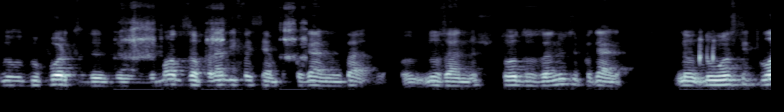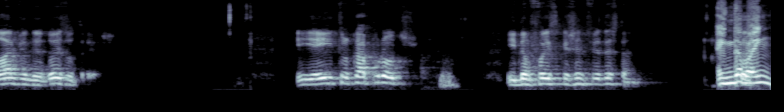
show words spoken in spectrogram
do, do Porto de, de, de modus operandi foi sempre pegar nos, nos anos, todos os anos, e pegar no, no 11 titular, vender dois ou três. E aí trocar por outros. E não foi isso que a gente fez este ano. Ainda bem.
